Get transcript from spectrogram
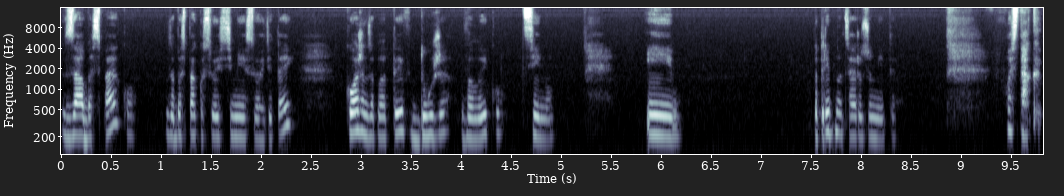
За безпеку, за безпеку своєї сім'ї, своїх дітей, кожен заплатив дуже велику ціну. І потрібно це розуміти. Ось так.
